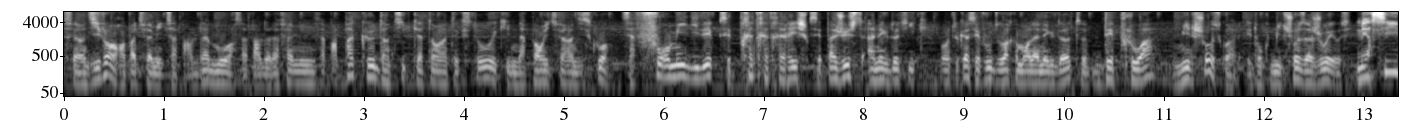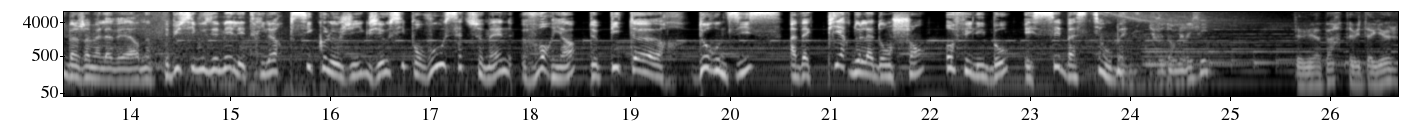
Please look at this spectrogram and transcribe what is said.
C'est un divan, un repas de famille. Ça parle d'amour, ça parle de la famille. Ça parle pas que d'un type qui attend un texto et qui n'a pas envie de faire un discours. Ça fourmille d'idées. C'est très très très riche. C'est pas juste anecdotique. En tout cas, c'est fou de voir comment l'anecdote déploie mille choses quoi. Et donc mille choses à jouer aussi. Merci Benjamin Laverne. Et puis si vous aimez les thrillers psychologiques, j'ai aussi pour vous cette semaine Vaurien de Peter Dorunzis avec Pierre Deladonchamp, Ophélie Beau et Sébastien Oubani. Tu veux dormir ici? T'as vu l'appart, t'as vu ta gueule?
